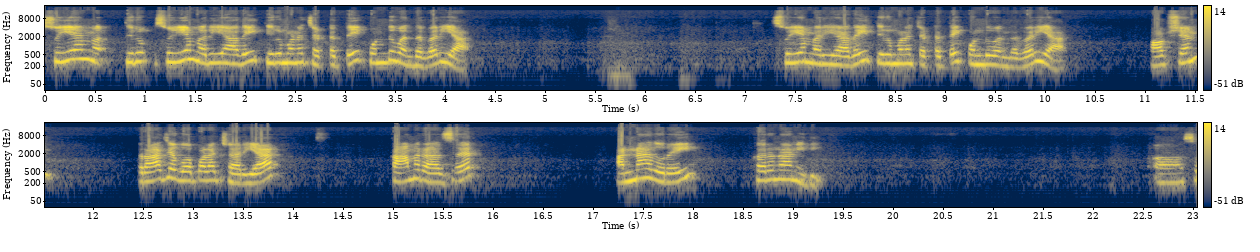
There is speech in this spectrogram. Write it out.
சுயம திரு சுயமரியாதை திருமண சட்டத்தை கொண்டு வந்தவர் யார்? சுயமரியாதை திருமண சட்டத்தை கொண்டு வந்தவர் யார்? Option Rajagopalachariyar Kamarajar Annadurai Karunanidhi. So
